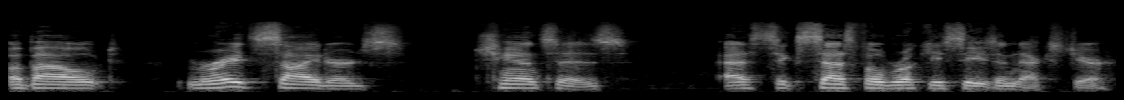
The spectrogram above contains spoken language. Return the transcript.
about Moritz Seider's chances at a successful rookie season next year?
